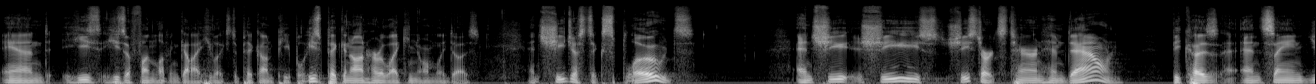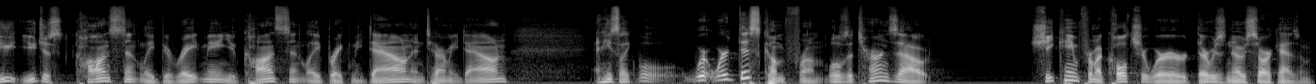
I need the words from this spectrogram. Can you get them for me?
and he's he's a fun-loving guy. He likes to pick on people. He's picking on her like he normally does and she just explodes. And she she she starts tearing him down because and saying you you just constantly berate me and you constantly break me down and tear me down. And he's like well where, where'd this come from? Well as it turns out she came from a culture where there was no sarcasm.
